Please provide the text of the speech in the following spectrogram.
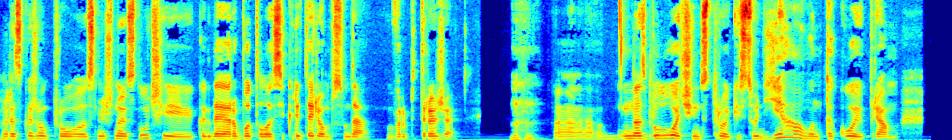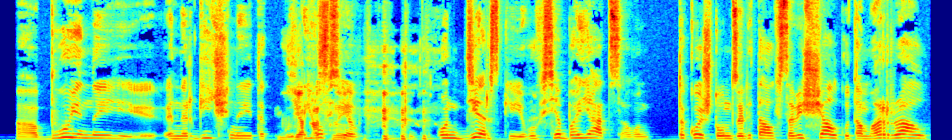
расскажу про смешной случай, когда я работала секретарем суда в арбитраже. Uh-huh. У нас был очень строгий судья, он такой прям а, буйный, энергичный, так, его все, он дерзкий, его все боятся, он такой, что он залетал в совещалку, там орал,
